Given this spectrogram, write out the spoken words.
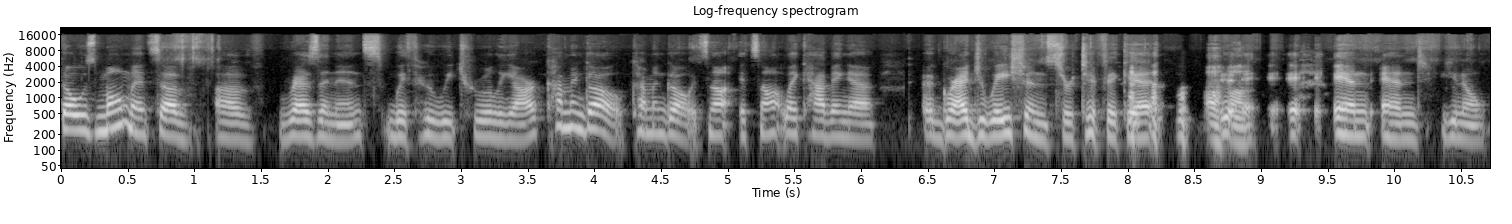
those moments of of resonance with who we truly are come and go, come and go. It's not, it's not like having a a graduation certificate uh-huh. and and you know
